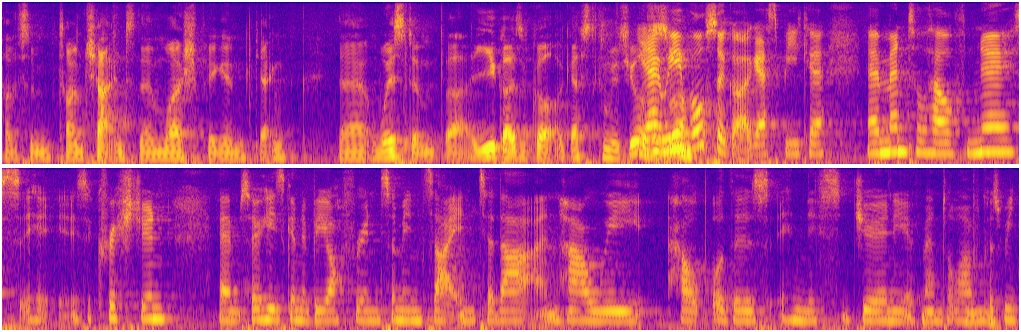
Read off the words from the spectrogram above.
have some time chatting to them, worshipping and getting their wisdom. But you guys have got a guest coming to yours yeah, we've well. also got a guest speaker, a mental health nurse. He is a Christian, um, so he's going to be offering some insight into that and how we help others in this journey of mental health because we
